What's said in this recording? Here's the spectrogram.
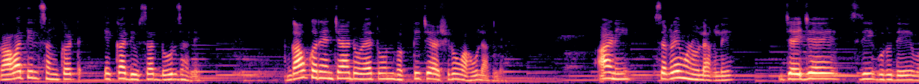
गावातील संकट एका दिवसात दूर झाले. गावकऱ्यांच्या डोळ्यातून भक्तीचे अश्रू वाहू लागले. आणि सगळे म्हणू लागले जय जय श्री गुरुदेव.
